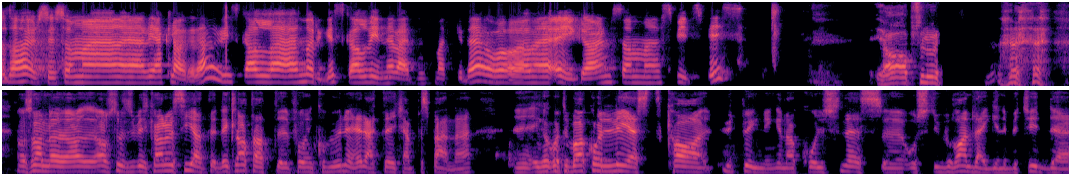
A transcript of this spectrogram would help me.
Så da høres det ut som eh, vi er klare da. Skal, eh, Norge skal vinne verdensmarkedet og Øygarden som spydspiss. Ja, absolutt. og sånn, eh, avslutningsvis kan jeg si at Det er klart at eh, for en kommune er dette kjempespennende. Eh, jeg har gått tilbake og lest hva utbyggingen av Kolsnes og stueanleggene betydde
